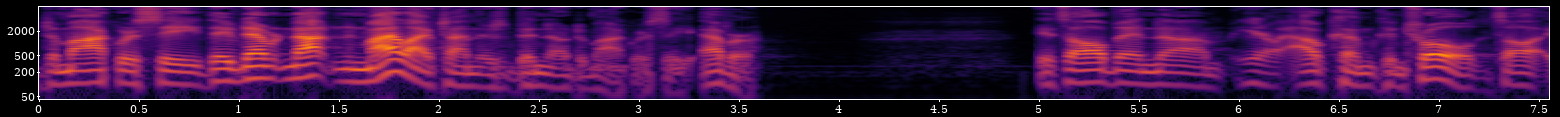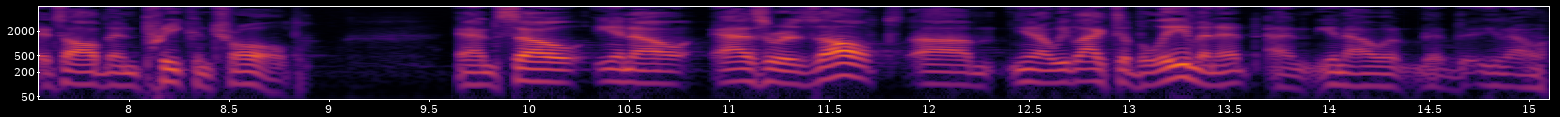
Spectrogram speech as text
democracy. They've never, not in my lifetime, there's been no democracy ever. It's all been, um, you know, outcome controlled. It's all, it's all been pre-controlled. And so, you know, as a result, um, you know, we like to believe in it. And, you know, you know,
